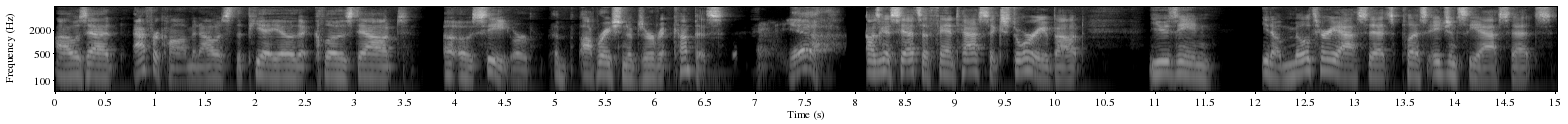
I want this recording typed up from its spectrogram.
I was at AFRICOM and I was the PAO that closed out OOC or uh, Operation Observant Compass. Yeah. I was going to say that's a fantastic story about using you know military assets plus agency assets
